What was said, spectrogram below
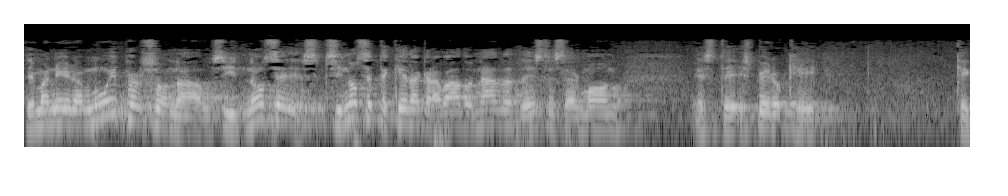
De manera muy personal, si no se, si no se te queda grabado nada de este sermón, este, espero que, que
